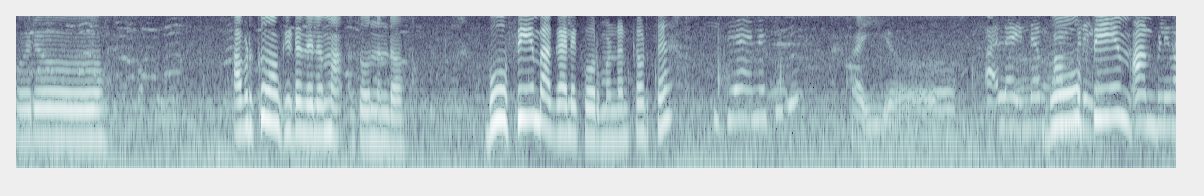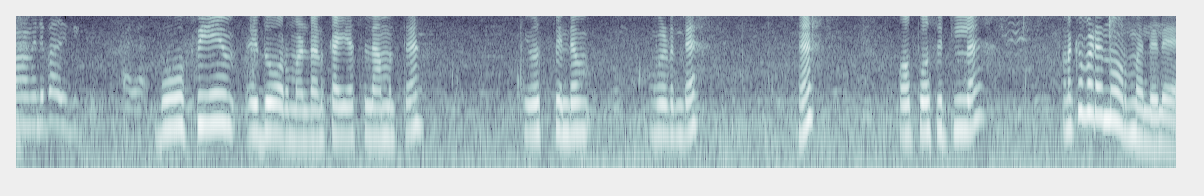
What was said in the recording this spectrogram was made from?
ഒരു അവിടക്ക് നോക്കിയിട്ട് എന്തെങ്കിലും തോന്നുന്നുണ്ടോ? ബൂഫിയും ബഗാലൊക്കെ ഓർമ്മ ഉണ്ട് എനിക്ക് അവിടുത്തെ? അയ്യോ. ബൂഫിയും ബൂഫിയും ഇത് ഓർമ്മ ഉണ്ട് എനിക്ക് ഐ അസ്ലാമത്തെ യൂസഫിന്റെ വീടിന്റെ? ഏ? ഓപ്പോസിറ്റിലെ? എനക്ക് ഇവിടെ ഒന്നും ഓർമ്മയില്ലല്ലേ?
